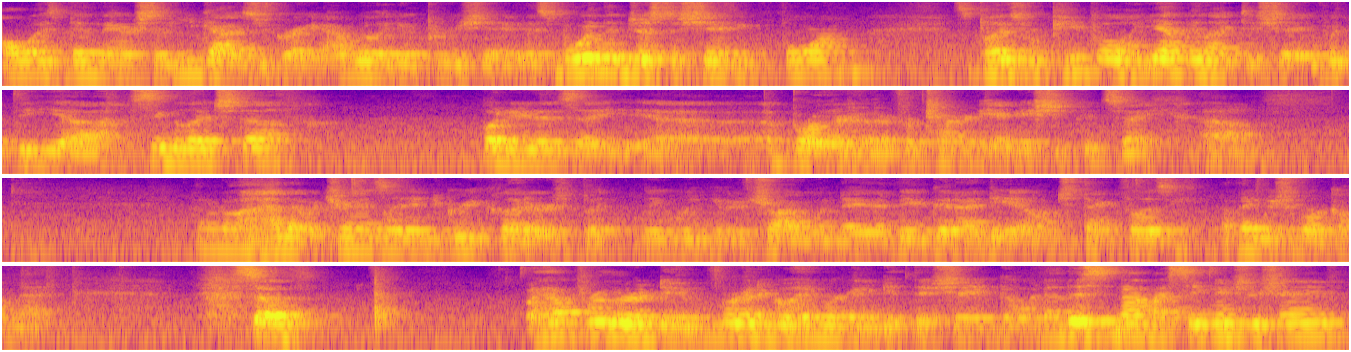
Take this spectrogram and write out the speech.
always been there, so you guys are great. I really do appreciate it. It's more than just a shaving forum. It's a place where people, yeah, we like to shave with the uh, single edge stuff, but it is a, uh, a brotherhood, a fraternity, I guess you could say. Um, I don't know how that would translate into Greek letters, but maybe we can give it a try one day. That'd be a good idea, don't you think, Fuzzy? I think we should work on that. So, without further ado, we're going to go ahead and we're going to get this shave going. Now, this is not my signature shave.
